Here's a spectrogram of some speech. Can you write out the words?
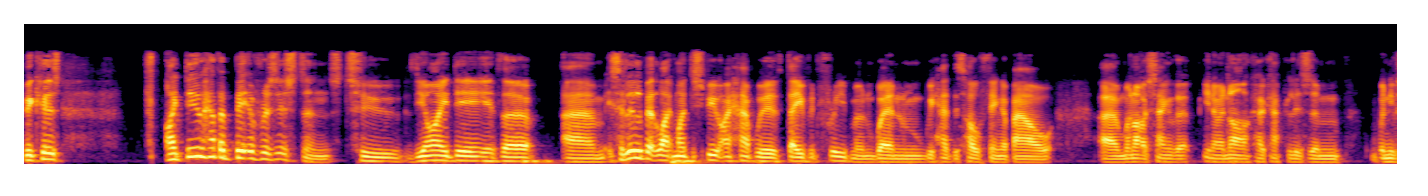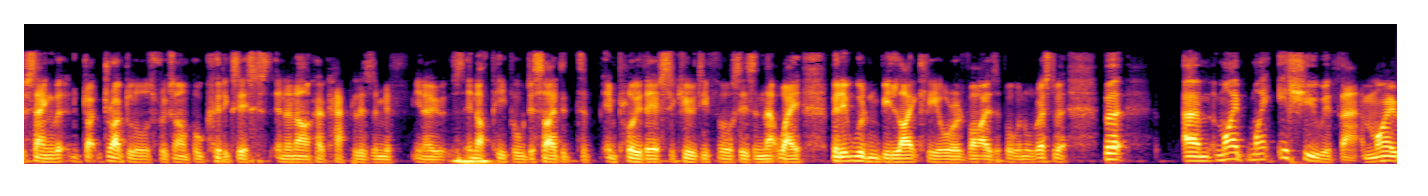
Because I do have a bit of resistance to the idea that um, it's a little bit like my dispute I had with David Friedman when we had this whole thing about um, when I was saying that you know anarcho-capitalism, when you were saying that dr- drug laws, for example, could exist in anarcho-capitalism if you know enough people decided to employ their security forces in that way, but it wouldn't be likely or advisable and all the rest of it. But um, my my issue with that, and my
